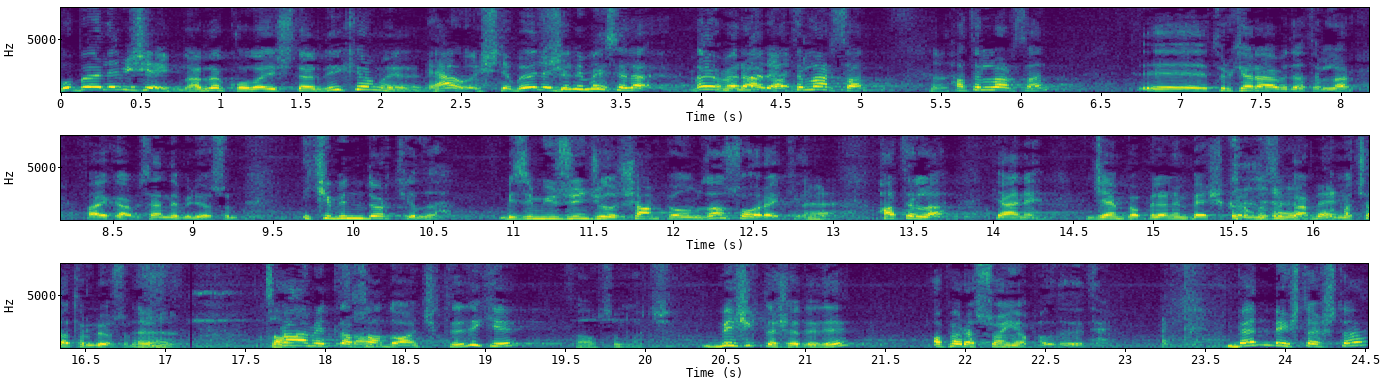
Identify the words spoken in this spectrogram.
Bu böyle bir şey. Bunlar da kolay işler değil ki ama yani. Ya işte böyle Şimdi mesela Ben Ömer abi bunları- hatırlarsan hatırlarsan e, Türker abi de hatırlar. Faik abi sen de biliyorsun. 2004 yılı bizim 100. yıl şampiyonumuzdan sonraki. Evet. Hatırla. Yani Cem Papile'nin 5 kırmızı kart maçı hatırlıyorsunuz. Rahmetli Hasan Doğan çıktı dedi ki Samsun maçı. Beşiktaş'a dedi operasyon yapıldı dedi. Ben Beşiktaş'ta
